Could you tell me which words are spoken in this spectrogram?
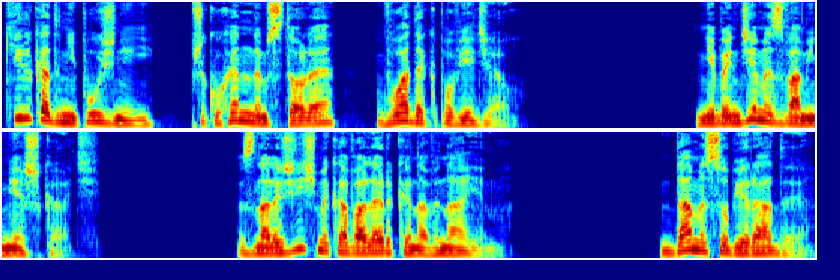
Kilka dni później, przy kuchennym stole, Władek powiedział. Nie będziemy z wami mieszkać. Znaleźliśmy kawalerkę na wynajem. Damy sobie radę.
